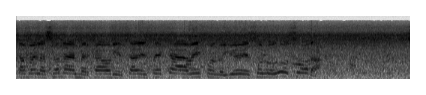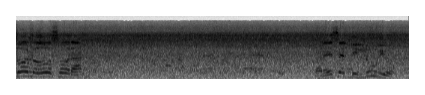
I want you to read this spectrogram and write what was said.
Estamos en la zona del mercado oriental. Este cada vez cuando llueve solo dos horas. Solo dos horas. Parece el diluvio.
